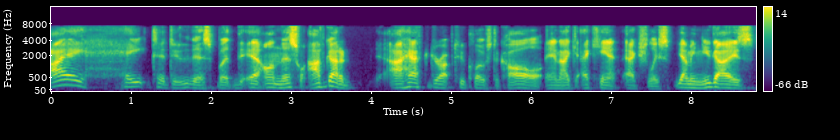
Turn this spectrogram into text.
I hate to do this, but on this one, I've got to I have to drop too close to call, and I, I can't actually. I mean, you guys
